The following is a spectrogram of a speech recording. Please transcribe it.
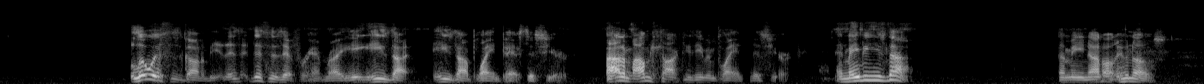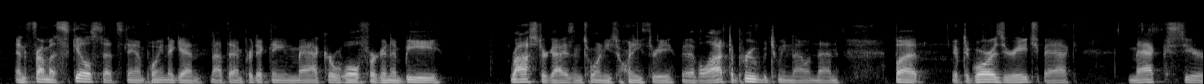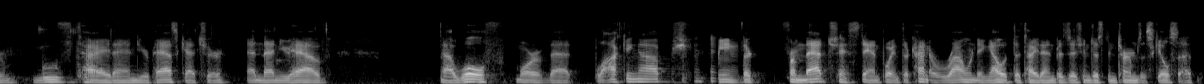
Lewis is going to be this, this. is it for him, right? He, he's not he's not playing past this year. I'm, I'm shocked he's even playing this year, and maybe he's not. I mean, I don't. Who knows? And from a skill set standpoint, again, not that I'm predicting Mac or Wolf are going to be roster guys in 2023. They have a lot to prove between now and then. But if Deguara is your H back, Mack's your move tight end, your pass catcher, and then you have uh, Wolf more of that blocking option. I mean, they're from that standpoint, they're kind of rounding out the tight end position just in terms of skill set.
